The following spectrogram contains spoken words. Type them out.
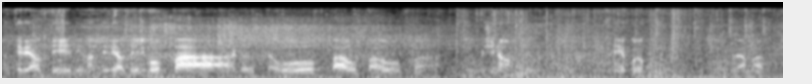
Material dele, material dele. Opa, garotão. Opa, opa, opa. Hoje não. Errou. Programado.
